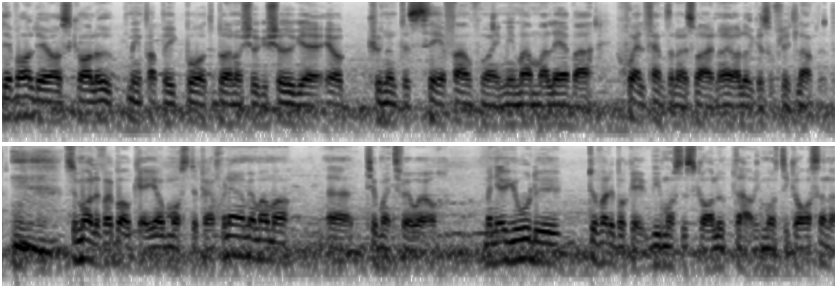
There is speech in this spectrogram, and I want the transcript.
det valde jag att skala upp. Min pappa gick bort i början av 2020. Jag kunde inte se framför mig min mamma leva själv 15 år i Sverige när jag och Lukas har flytt landet. Så målet var bara okej, jag måste pensionera min mamma. Eh, tog mig två år. Men jag gjorde då var det bara okej, vi måste skala upp det här. Vi måste gasa nu.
